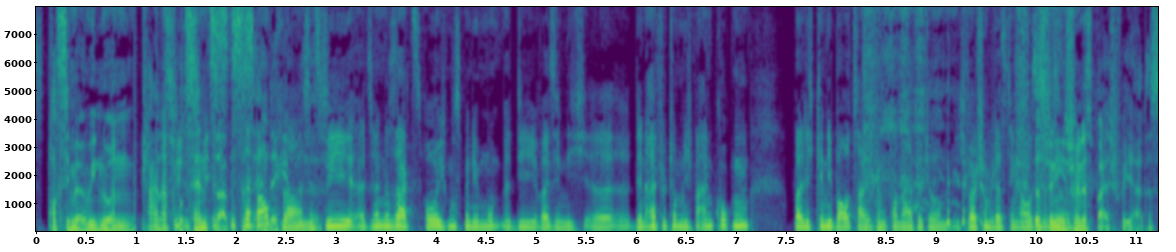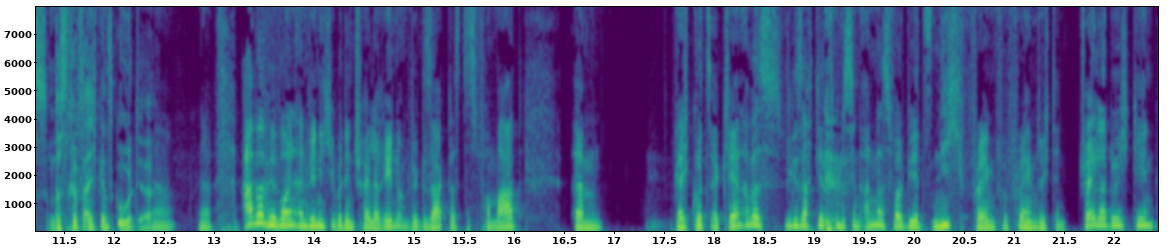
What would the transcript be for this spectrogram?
ist trotzdem irgendwie nur ein kleiner Es Prozentsatz es ist des der Bauplan. Es Endergebnisses. ist wie, als wenn du sagst, oh, ich muss mir die, die weiß ich nicht, äh, den Eiffelturm nicht mehr angucken, weil ich kenne die Bauzeichnung vom Eiffelturm. Ich weiß schon, wie das Ding aussieht. Das finde ich ein schönes Beispiel, ja. Das, und das trifft eigentlich ganz gut, ja. Ja, ja. Aber wir wollen ein wenig über den Trailer reden und wie du gesagt hast, das Format ähm, vielleicht kurz erklären. Aber es ist, wie gesagt, jetzt ein bisschen anders, weil wir jetzt nicht Frame für Frame durch den Trailer durchgehen,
